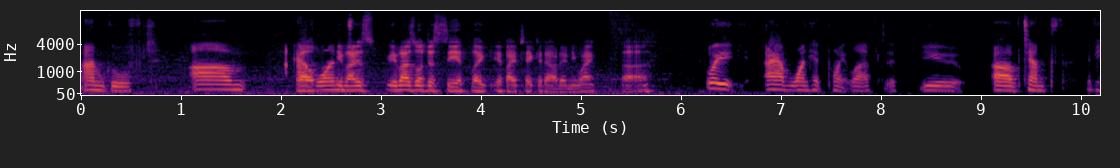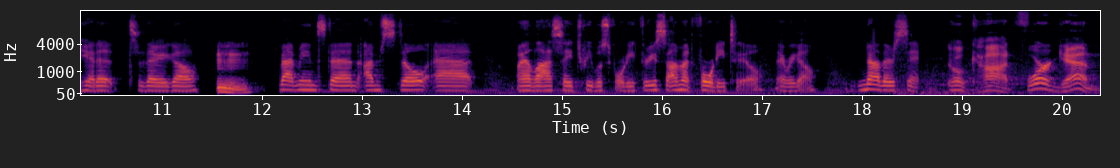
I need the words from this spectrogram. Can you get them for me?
I'm goofed. Um, I have Well, one. you might as you might as well just see if like if I take it out anyway. Uh, Wait, I have one hit point left. If you of temp, if you hit it, so there you go. Hmm. That means then I'm still at my last HP was 43, so I'm at 42. There we go. Another save. Oh God, four again.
